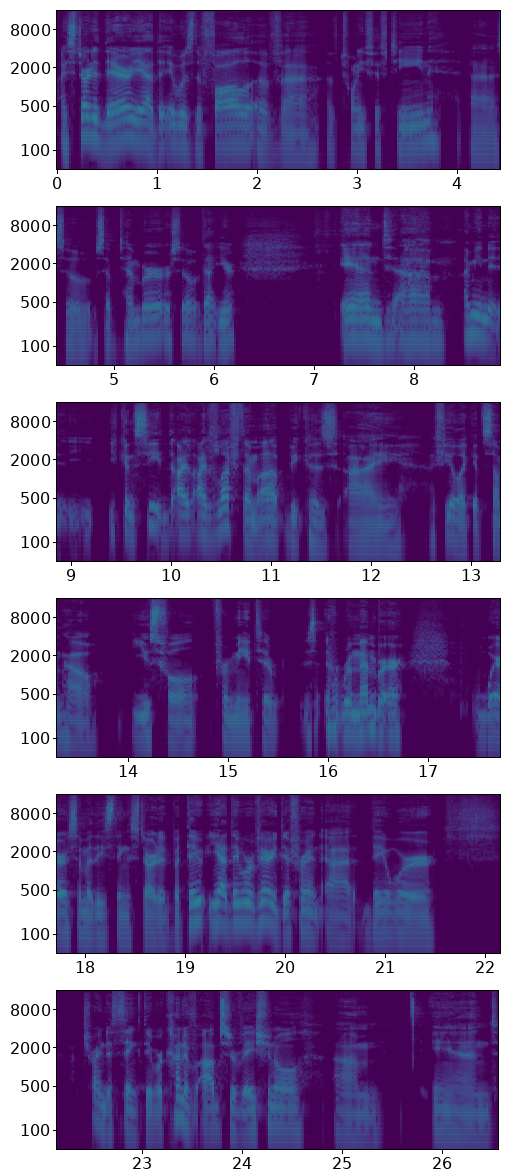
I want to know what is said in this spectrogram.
I started there. Yeah, it was the fall of uh, of 2015, uh, so September or so of that year. And um, I mean, you can see I, I've left them up because I I feel like it's somehow useful for me to remember where some of these things started. But they, yeah, they were very different. Uh, they were, I'm trying to think, they were kind of observational um, and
